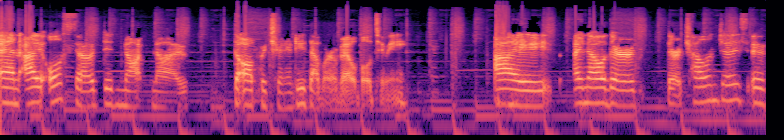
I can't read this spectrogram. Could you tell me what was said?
and I also did not know the opportunities that were available to me. I I know there there are challenges of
